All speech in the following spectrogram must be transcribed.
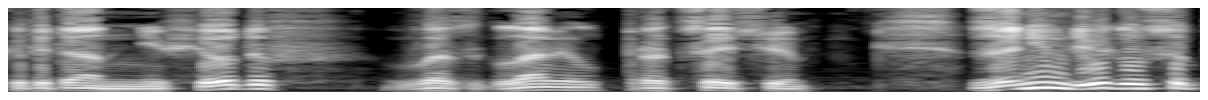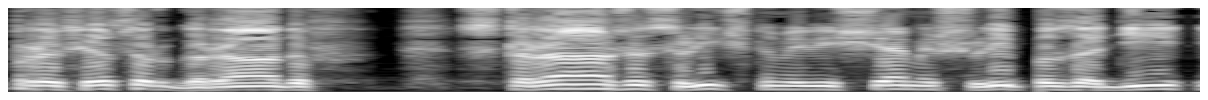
Капитан Нефедов возглавил процессию. За ним двигался профессор Градов. Стражи с личными вещами шли позади,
